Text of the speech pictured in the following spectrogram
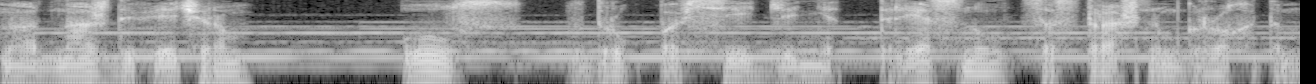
Но однажды вечером Улс вдруг по всей длине треснул со страшным грохотом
